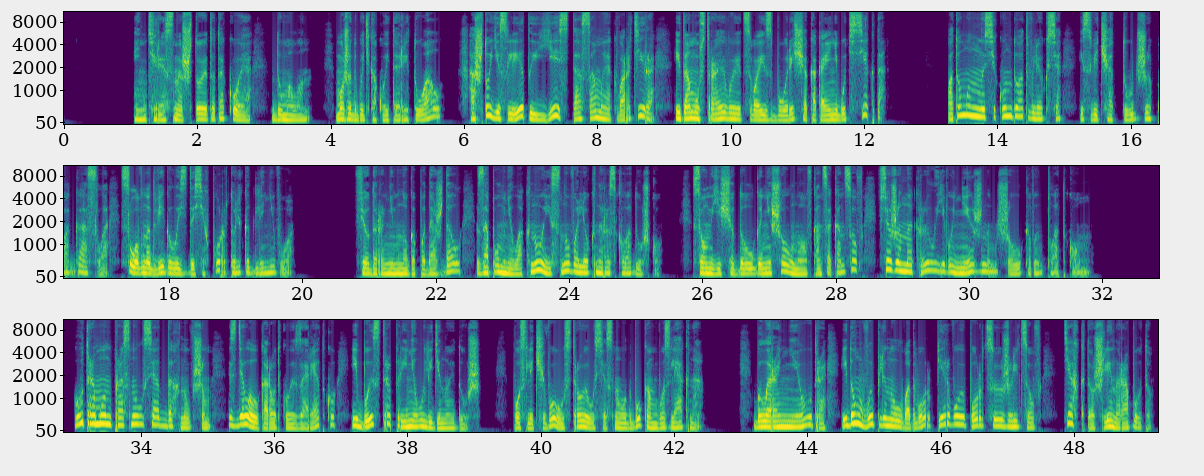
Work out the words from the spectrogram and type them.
«Интересно, что это такое?» — думал он. Может быть, какой-то ритуал? А что, если это и есть та самая квартира, и там устраивает свои сборища какая-нибудь секта? Потом он на секунду отвлекся, и свеча тут же погасла, словно двигалась до сих пор только для него. Фёдор немного подождал, запомнил окно и снова лег на раскладушку. Сон еще долго не шел, но в конце концов все же накрыл его нежным шелковым платком. Утром он проснулся отдохнувшим, сделал короткую зарядку и быстро принял ледяной душ, после чего устроился с ноутбуком возле окна. Было раннее утро, и дом выплюнул во двор первую порцию жильцов, тех, кто шли на работу.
